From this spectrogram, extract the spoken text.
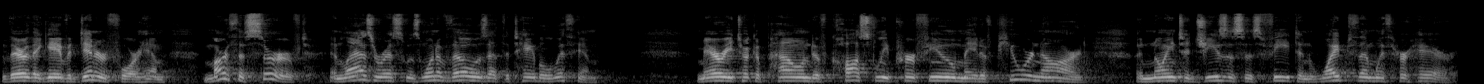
There they gave a dinner for him. Martha served, and Lazarus was one of those at the table with him. Mary took a pound of costly perfume made of pure nard, anointed Jesus' feet, and wiped them with her hair.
